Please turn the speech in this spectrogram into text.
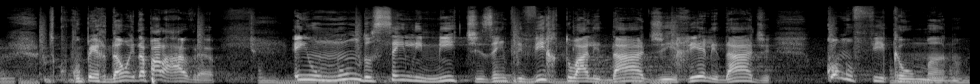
Com perdão aí da palavra. Em um mundo sem limites entre virtualidade e realidade, como fica o humano?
